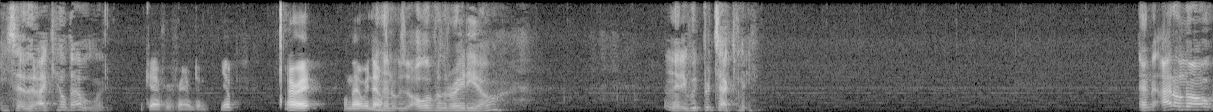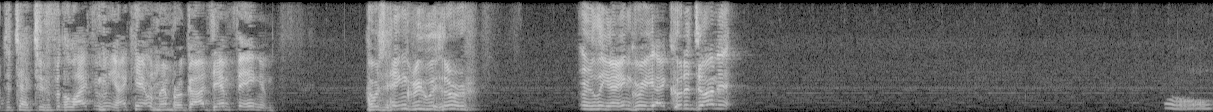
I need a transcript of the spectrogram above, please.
He said that I killed Evelyn, McCaffrey framed him. Yep. All right. Well, now we know. and then it was all over the radio, and that he would protect me. And I don't know, detective, for the life of me, I can't remember a goddamn thing. I was angry with her. Really angry. I could have done it. Oh.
